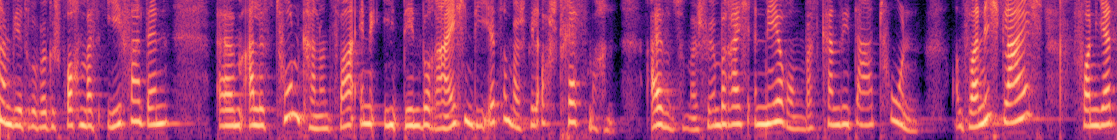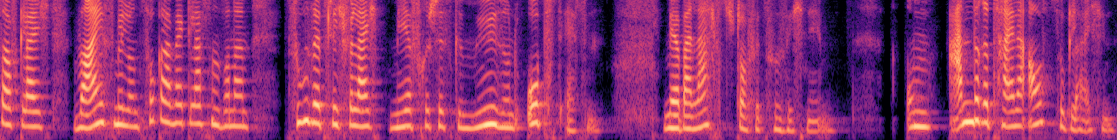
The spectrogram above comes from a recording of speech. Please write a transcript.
haben wir darüber gesprochen, was Eva denn ähm, alles tun kann. Und zwar in den Bereichen, die ihr zum Beispiel auch Stress machen. Also zum Beispiel im Bereich Ernährung. Was kann sie da tun? Und zwar nicht gleich von jetzt auf gleich Weißmehl und Zucker weglassen, sondern zusätzlich vielleicht mehr frisches Gemüse und Obst essen. Mehr Ballaststoffe zu sich nehmen. Um andere Teile auszugleichen.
